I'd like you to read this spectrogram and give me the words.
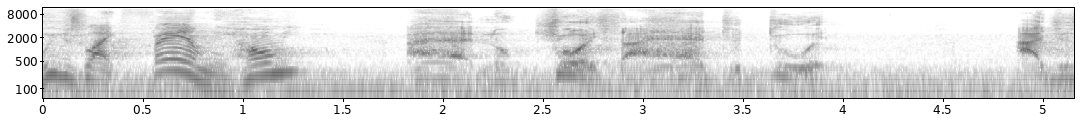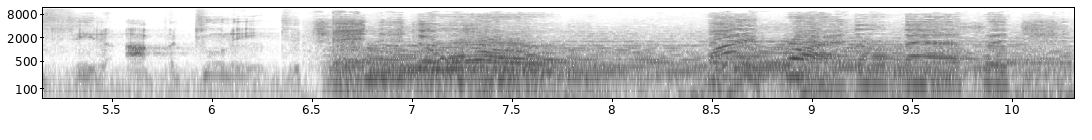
We was like family, homie. I had no choice. I had to do it. I just see the opportunity to change the world. My final message.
